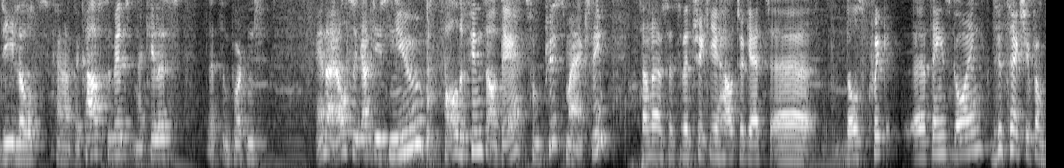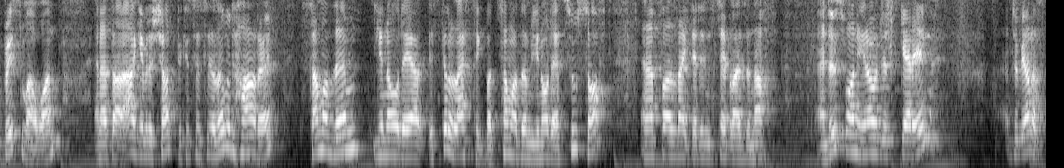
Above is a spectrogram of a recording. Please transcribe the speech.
deloads kind of the calves a bit and Achilles. That's important. And I also got these new for all the fins out there. It's from Prisma actually. Sometimes it's a bit tricky how to get uh, those quick uh, things going. This is actually from Prisma one. And I thought I'll ah, give it a shot because it's a little bit harder. Some of them, you know, they are, it's still elastic, but some of them, you know, they're too soft. And I felt like they didn't stabilize enough. And this one, you know, just get in. To be honest,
